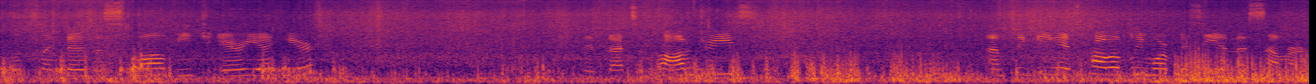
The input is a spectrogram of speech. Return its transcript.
Looks like beach area here. They've got some palm trees. I'm thinking it's probably more busy in the summer.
